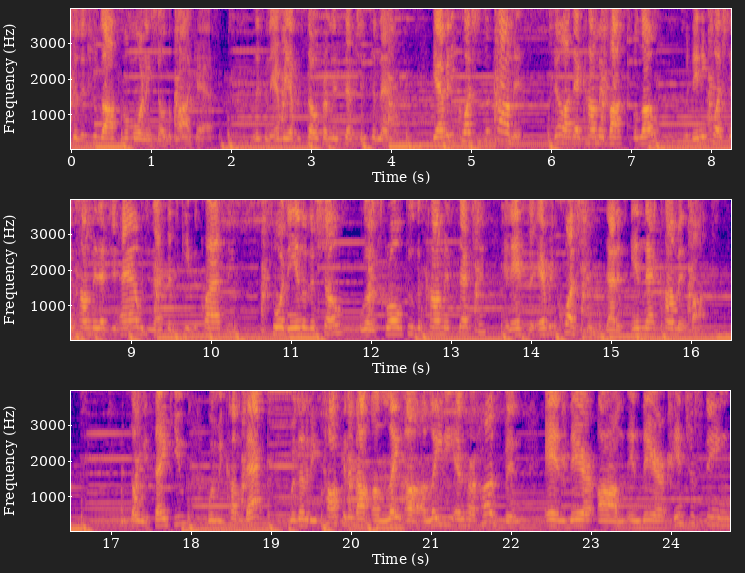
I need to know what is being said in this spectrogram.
to the True Gospel Morning Show, the podcast. Listen to every episode from inception to now. If you have any questions or comments, fill out that comment box below with any question or comment that you have. We just ask that you keep it classy. Toward the end of the show, we're going to scroll through the comment section and answer every question that is in that comment box. And so we thank you. When we come back, we're going to be talking about a, la- uh, a lady and her husband and their um and their interesting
